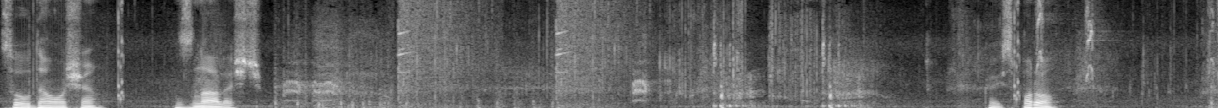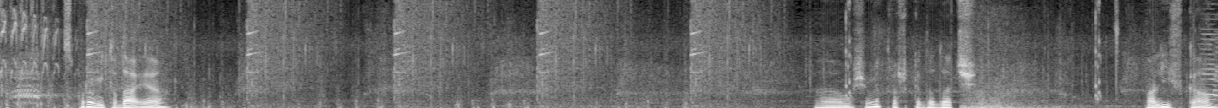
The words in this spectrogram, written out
co udało się znaleźć. Okej, sporo. Sporo mi to daje. E, musimy troszkę dodać paliwka.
